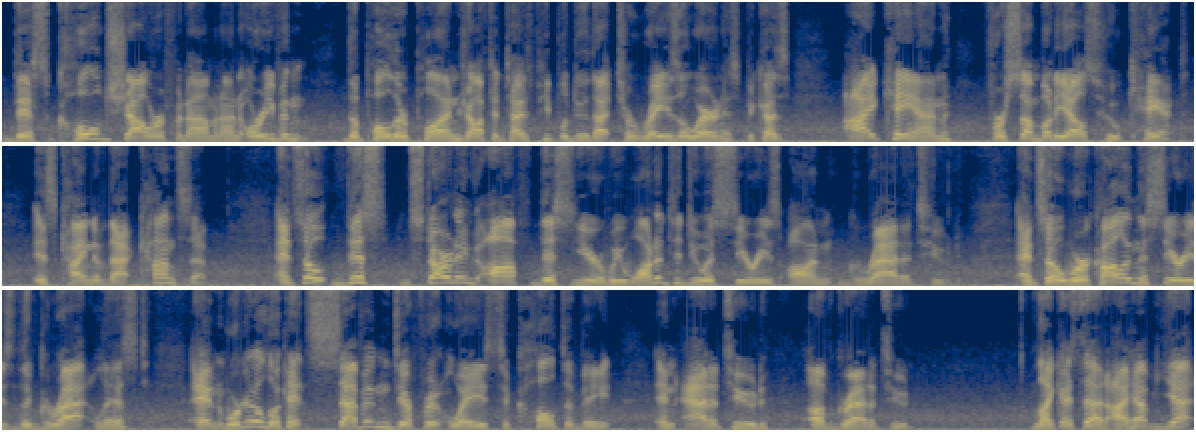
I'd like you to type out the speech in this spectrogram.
this cold shower phenomenon, or even the polar plunge. Oftentimes people do that to raise awareness because I can for somebody else who can't, is kind of that concept. And so, this starting off this year, we wanted to do a series on gratitude. And so, we're calling this series the Grat List. And we're going to look at seven different ways to cultivate an attitude of gratitude. Like I said, I have yet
